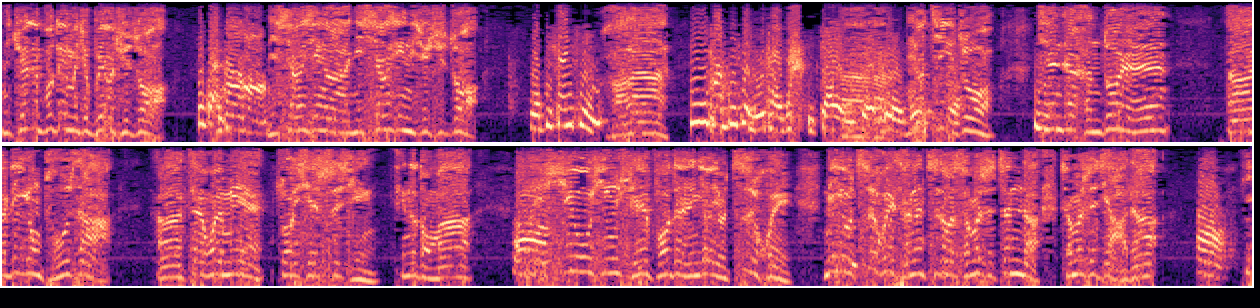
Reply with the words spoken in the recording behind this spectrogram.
你觉得不对嘛，就不要去做。不管他哈。你相信啊，你相信你就去做。我不相信。好啦。因为他不是卢台长教我们做啊。你要记住，现在很多人啊、利用菩萨啊、在外面做一些事情，听得懂吗？哦你修心学佛的人要有智慧，你有智慧才能知道什么是真的，什么是假的。哦。一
